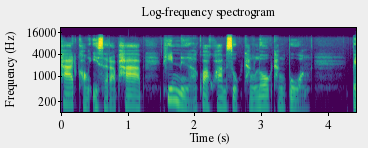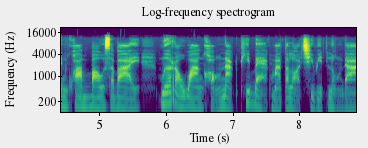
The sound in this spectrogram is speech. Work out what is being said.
ชาติของอิสรภาพที่เหนือกว่าความสุขทั้งโลกทั้งปวง เป็นความเบาสบายเมื่อเราวางของหนักที่แบกมาตลอดชีวิตลงได้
